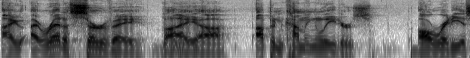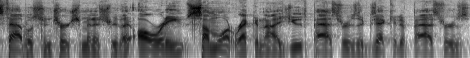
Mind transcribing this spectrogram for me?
I, I read a survey by uh, up and coming leaders already established in church ministry. They already somewhat recognize youth pastors, executive pastors,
